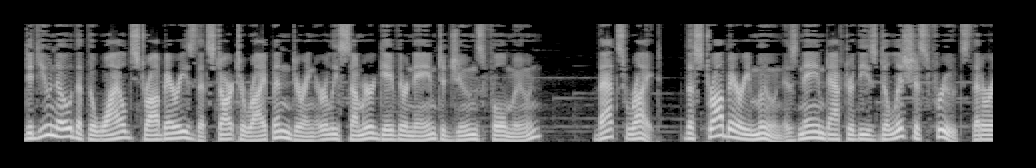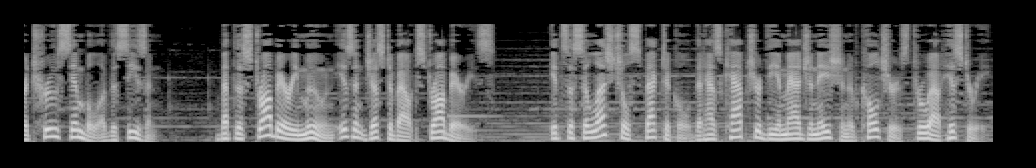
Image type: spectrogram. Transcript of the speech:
Did you know that the wild strawberries that start to ripen during early summer gave their name to June's full moon? That's right. The strawberry moon is named after these delicious fruits that are a true symbol of the season. But the strawberry moon isn't just about strawberries. It's a celestial spectacle that has captured the imagination of cultures throughout history.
